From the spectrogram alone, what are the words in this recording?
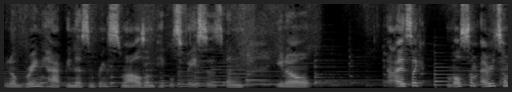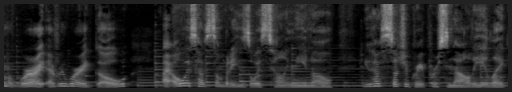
you know, bring happiness and bring smiles on people's faces. And, you know, it's like most time every time where I everywhere I go, I always have somebody who's always telling me, you know, you have such a great personality, like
